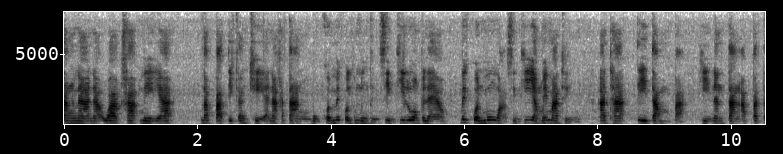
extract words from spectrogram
ตังนานาวาคะเมยะ นับปฏิกังเขอนาคตัง บุคคลไม่ควรคำนึงถึงสิ่งที่ล่วงไปแล้ว ไม่ควรมุ่งหวังสิ่งที่ยังไม่มาถึง อัทะตีตัมปะ หีนันตังอปปตต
